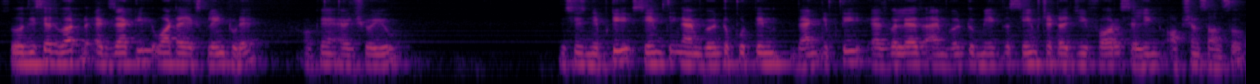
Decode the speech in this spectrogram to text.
So this has worked exactly what I explained today. Okay I will show you. This is nifty. Same thing I am going to put in bank nifty as well as I am going to make the same strategy for selling options also.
